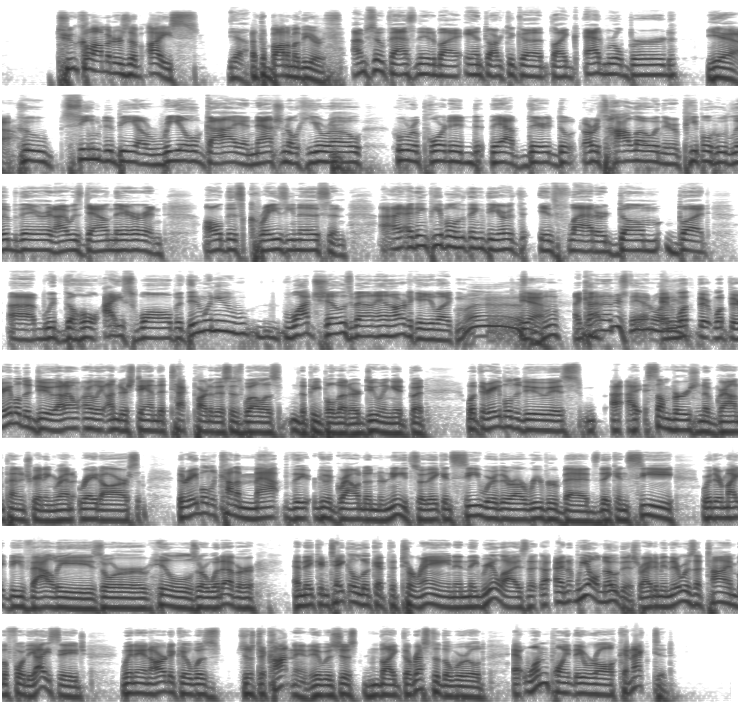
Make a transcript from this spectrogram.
two kilometers of ice Yeah. at the bottom of the earth. I'm so fascinated by Antarctica, like Admiral Byrd, Yeah. who seemed to be a real guy, a national hero. Who reported that there the Earth's hollow and there are people who live there, and I was down there, and all this craziness. And I, I think people who think the Earth is flat are dumb, but uh, with the whole ice wall. But then when you watch shows about Antarctica, you're like, "Eh, Yeah. I kind of understand why. and what they're what they're able to do, I don't really understand the tech part of this as well as the people that are doing it, but what they're able to do is I, some version of ground penetrating ra- radar. They're able to kind of map the the ground underneath, so they can see where there are riverbeds. They can see where there might be valleys or hills or whatever. And they can take a look at the terrain and they realize that, and we all know this, right? I mean, there was a time before the Ice Age when Antarctica was just a continent. It was just like the rest of the world. At one point, they were all connected.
